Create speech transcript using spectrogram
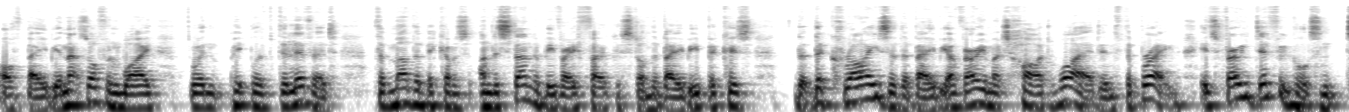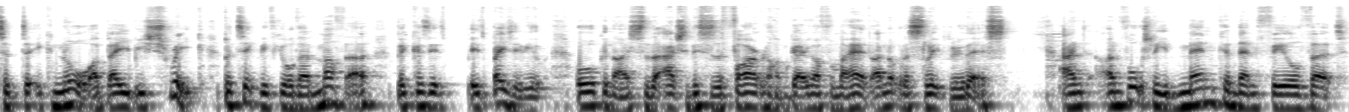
of baby, and that's often why when people have delivered, the mother becomes understandably very focused on the baby because the, the cries of the baby are very much hardwired into the brain. It's very difficult to, to, ignore a baby's shriek, particularly if you're their mother, because it's it's basically organised so that actually this is a fire alarm going off in my head. I'm not going to sleep through this. And unfortunately, men can then feel that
